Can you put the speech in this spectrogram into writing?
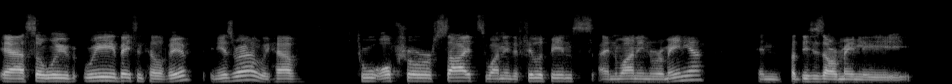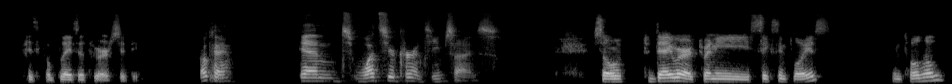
Yeah, so we we based in Tel Aviv in Israel. We have two offshore sites, one in the Philippines and one in Romania and but this is our mainly physical place that we are sitting. Okay. And what's your current team size? So today we're 26 employees in total,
